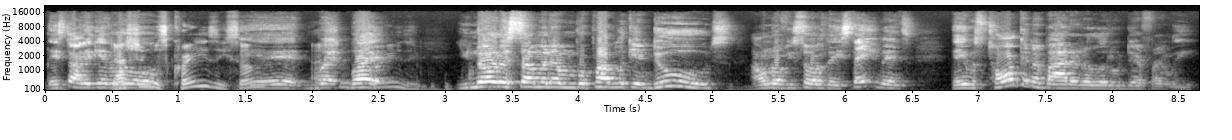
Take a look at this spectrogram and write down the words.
they started getting a That shit was crazy, son. yeah, That but but crazy. you notice some of them Republican dudes. I don't know if you saw their statements. They was talking about it a little differently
